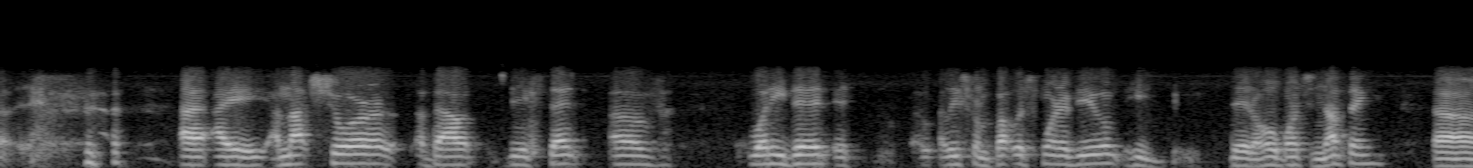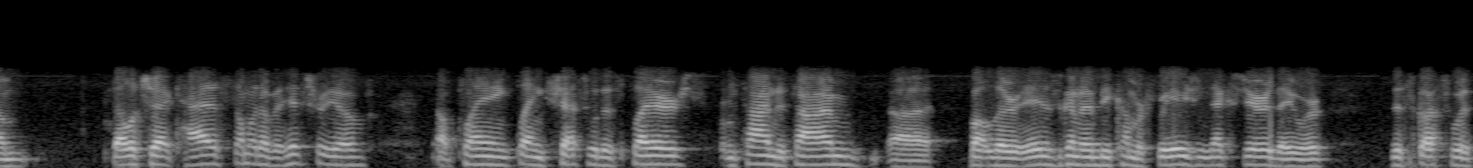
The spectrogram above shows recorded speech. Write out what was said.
uh, I, I I'm not sure about the extent of what he did. It, at least from Butler's point of view, he did a whole bunch of nothing. Um, Belichick has somewhat of a history of uh, playing playing chess with his players from time to time. Uh, Butler is going to become a free agent next year. They were discussed with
